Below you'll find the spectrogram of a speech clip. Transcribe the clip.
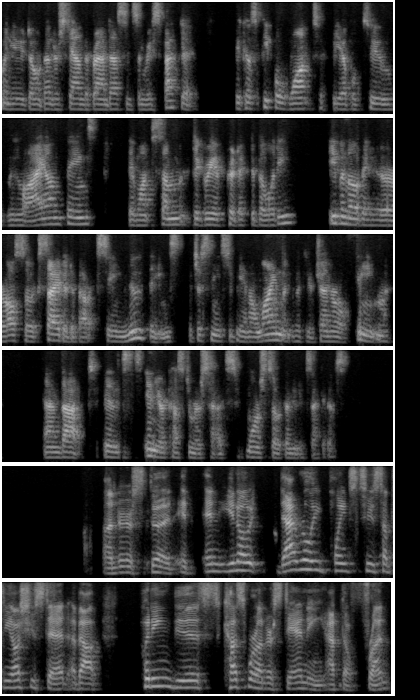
when you don't understand the brand essence and respect it. Because people want to be able to rely on things, they want some degree of predictability. Even though they are also excited about seeing new things, it just needs to be in alignment with your general theme. And that is in your customers' heads more so than the executives. Understood. It, and you know, that really points to something else you said about putting this customer understanding at the front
